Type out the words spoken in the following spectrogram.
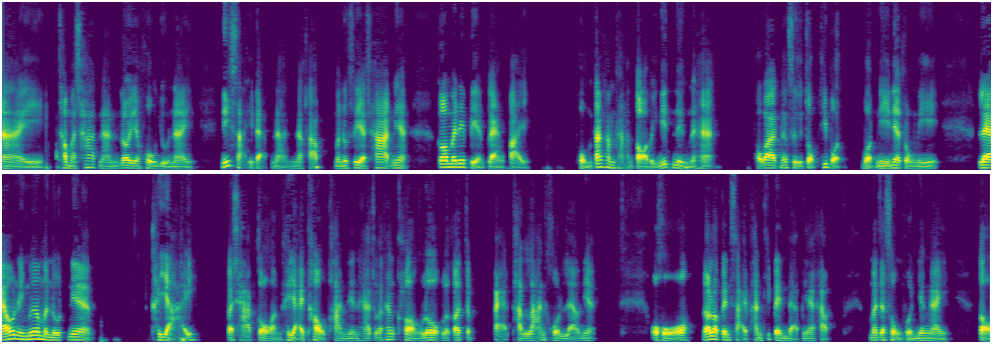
ในธรรมชาตินั้น เรายังคงอยู่ในนิสัยแบบนั้นนะครับ มนุษยชาติเนี่ยก็ไม่ได้เปลี่ยนแปลงไป ผมตั้งคำถามต่ออีกนิดหนึ่งนะฮะเพราะว่าหนังสือจบที่บทบทนี้เนี่ยตรงนี้ แล้วในเมื่อมนุษย์เนี่ยขยายประชากรขยายเผ่าพันธุ์เนี่ยนะฮะจนกระทั่งครองโลกแล้วก็จะแปดพันล้านคนแล้วเนี่ยโอ้โห แล้วเราเป็นสายพันธุ์ที่เป็นแบบนี้ครับ มันจะส่งผลยังไงต่อ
